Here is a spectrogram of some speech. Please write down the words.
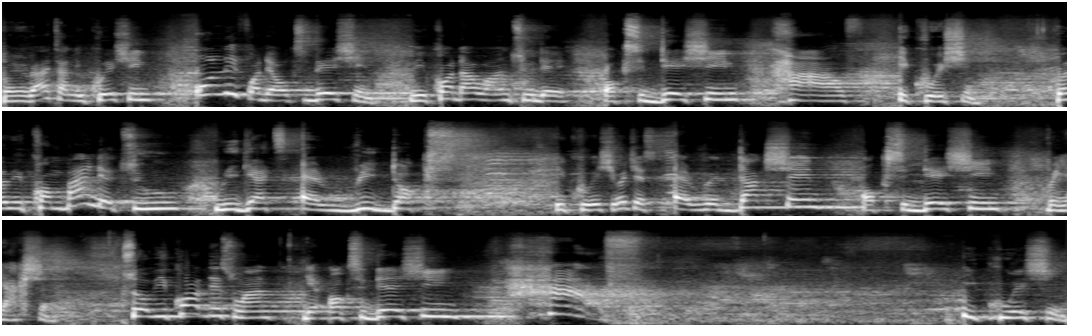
When we write an equation only for the oxidation, we call that one to the oxidation half equation. When we combine the two, we get a redox equation, which is a reduction oxidation reaction. So we call this one the oxidation half equation.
